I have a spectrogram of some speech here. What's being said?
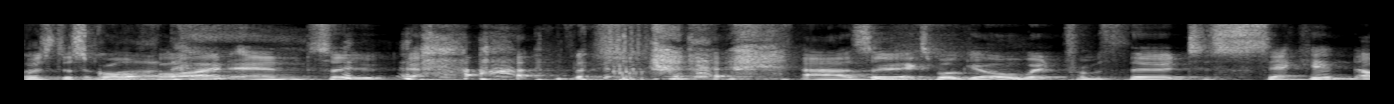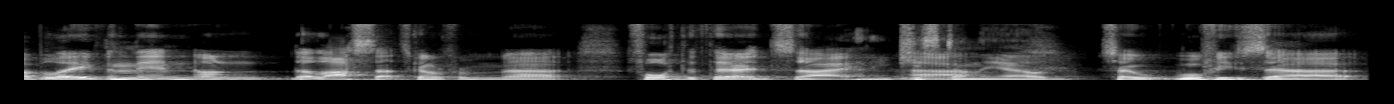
was disqualified, and so uh, so Export Girl went from third to second, I believe, and then on the last start's gone from uh, fourth to third. So and he kissed uh, on the old. so Wolfie's uh,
